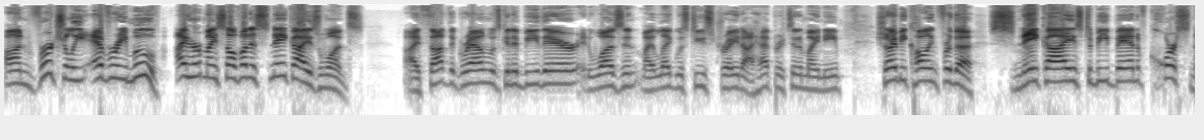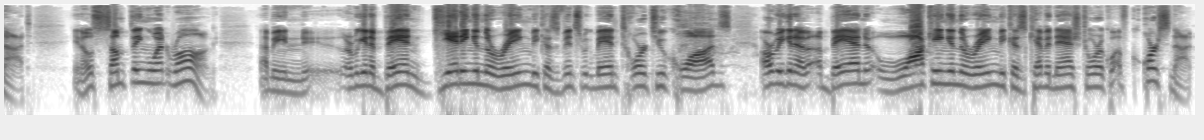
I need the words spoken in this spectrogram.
on virtually every move. I hurt myself on a snake eyes once. I thought the ground was going to be there. It wasn't. My leg was too straight. I had protected my knee. Should I be calling for the snake eyes to be banned? Of course not. You know, something went wrong. I mean, are we going to ban getting in the ring because Vince McMahon tore two quads? Are we going to uh, ban walking in the ring because Kevin Nash tore a quad? Of course not.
